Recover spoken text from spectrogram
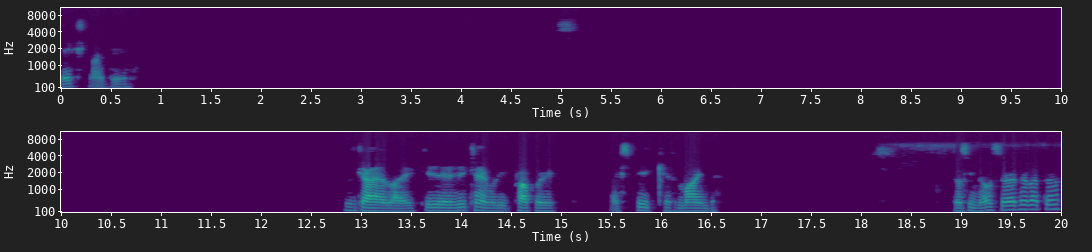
The squad, dude. This guy like he he can't really properly like speak his mind. Does he know anything like that?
